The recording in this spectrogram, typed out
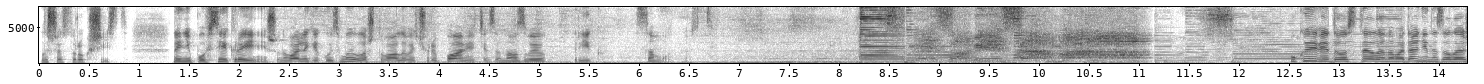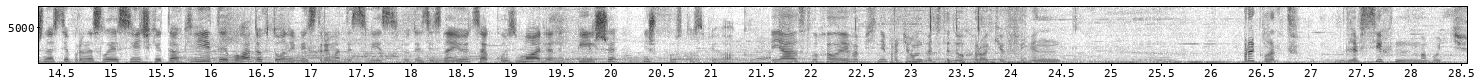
лише 46. Нині по всій країні шанувальники Кузьми влаштували вечори пам'яті за назвою Рік самотності. У Києві до стели на Майдані Незалежності принесли свічки та квіти. Багато хто не міг стримати сліз. Люди зізнаються, Кузьма для них більше, ніж просто співак. Я слухала його пісні протягом 22 років. Він приклад для всіх, мабуть,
